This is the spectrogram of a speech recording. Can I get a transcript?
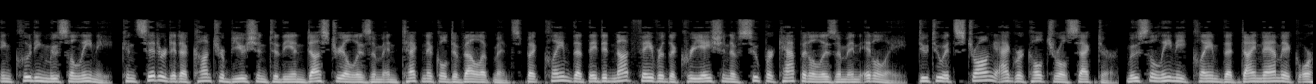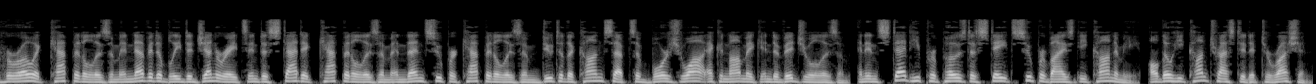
including Mussolini, considered it a contribution to the industrialism and technical developments but claimed that they did not favor the creation of supercapitalism in Italy. Due to its strong agricultural sector, Mussolini claimed that dynamic or heroic capitalism inevitably degenerates into static capitalism and then supercapitalism due to the concepts of bourgeois economic individualism, and instead he proposed a state supervised economy, although he contrasted it to Russian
